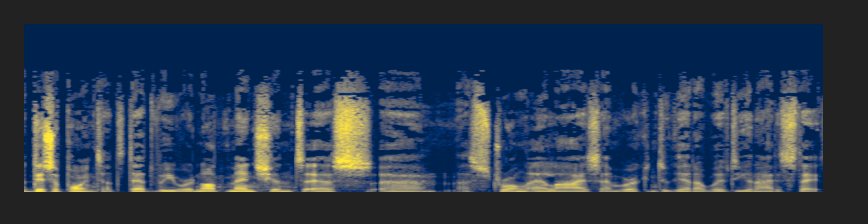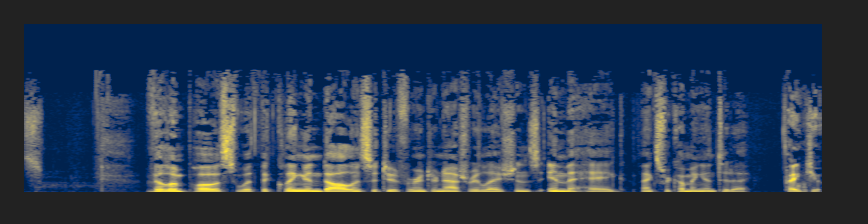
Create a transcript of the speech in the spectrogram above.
disappointed that we were not mentioned as, uh, as strong allies and working together with the United States. Willem Post with the Clingendael Institute for International Relations in The Hague. Thanks for coming in today. Thank you.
